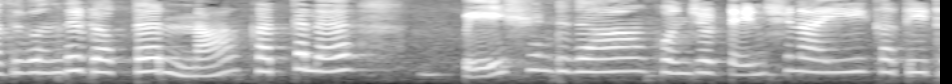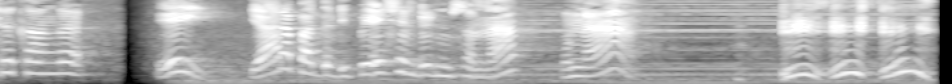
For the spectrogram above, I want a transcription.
அது வந்து டாக்டர் நான் கத்தல. பேஷண்ட் தான் கொஞ்சம் டென்ஷன் ஆகி கத்திட்டு இருக்காங்க. ஏய் யார பார்த்துட்டு பேஷண்ட்னு சொன்ன? உன்ன? ஏய் ஏய் ஏய்!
